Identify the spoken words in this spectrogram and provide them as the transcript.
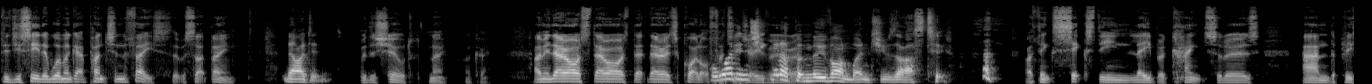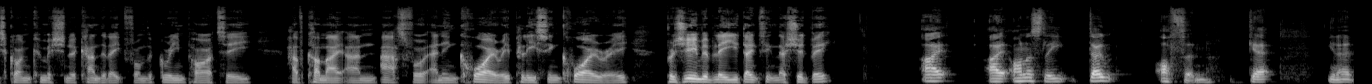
Did you see the woman get punched in the face that was sat down? No, I didn't. With the shield? No. Okay. I mean, there are there are there is quite a lot of. Well, why didn't she get up um, and move on when she was asked to? I think sixteen Labour councillors and the police crime commissioner candidate from the Green Party have come out and asked for an inquiry, police inquiry. Presumably, you don't think there should be. I I honestly don't often get you know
